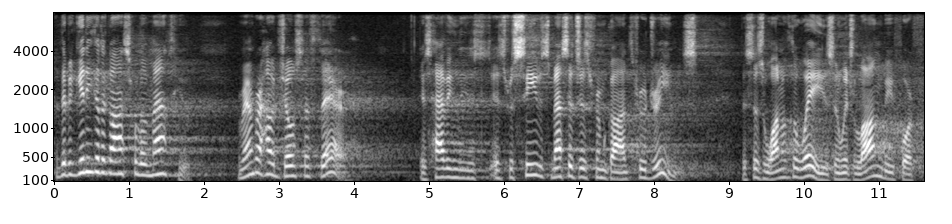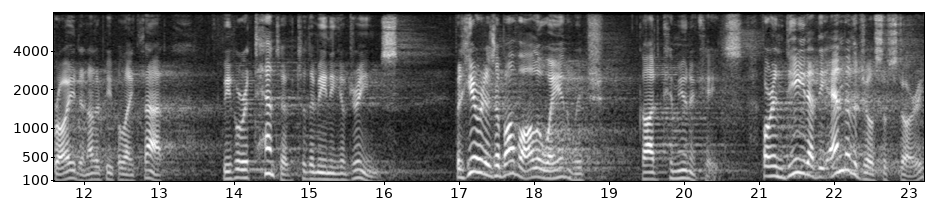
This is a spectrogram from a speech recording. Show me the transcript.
at the beginning of the Gospel of Matthew. Remember how Joseph there is having these, is receives messages from God through dreams. This is one of the ways in which, long before Freud and other people like that, we were attentive to the meaning of dreams. But here it is, above all, a way in which God communicates. For indeed, at the end of the Joseph story,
